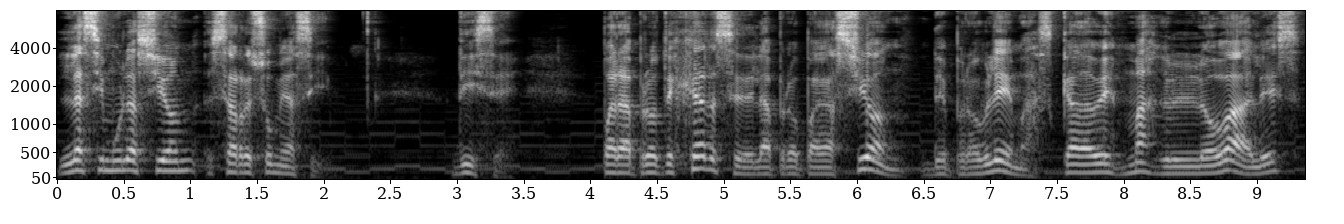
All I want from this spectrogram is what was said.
La simulación se resume así. Dice, para protegerse de la propagación de problemas cada vez más globales,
